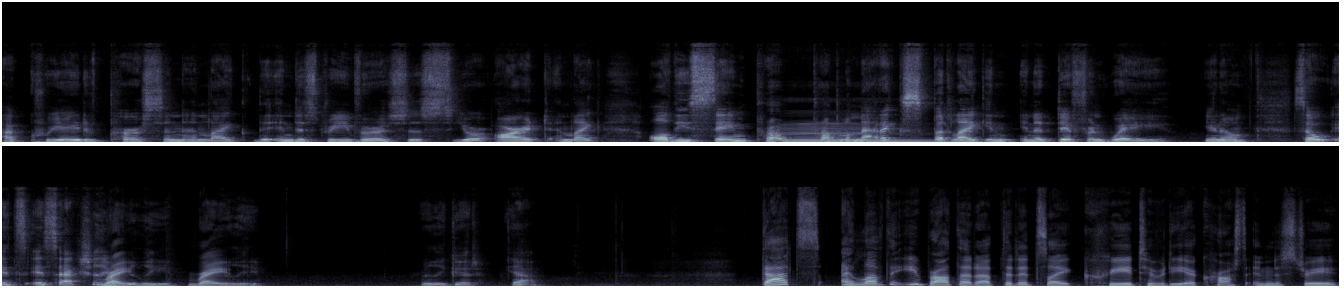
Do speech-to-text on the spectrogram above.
a creative person and like the industry versus your art and like all these same pro- mm. problematics but like in in a different way you know so it's it's actually right. really right really really good yeah that's i love that you brought that up that it's like creativity across industry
